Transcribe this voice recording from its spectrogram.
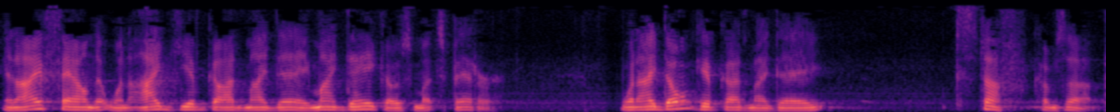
And I found that when I give God my day, my day goes much better. When I don't give God my day, stuff comes up.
